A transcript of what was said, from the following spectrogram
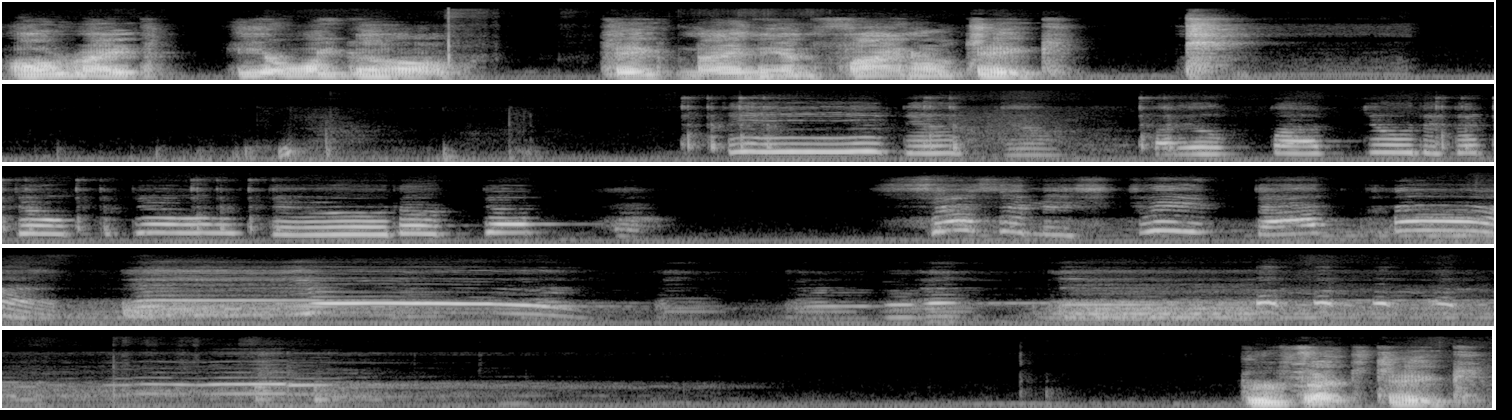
Alright, here we go. Take nine and final take. Perfect take.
